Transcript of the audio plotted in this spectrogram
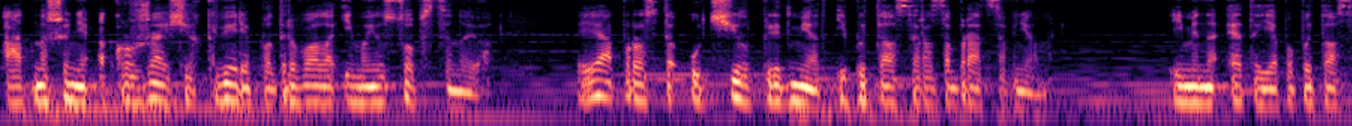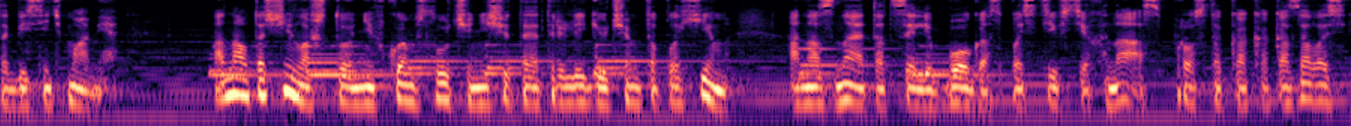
а отношение окружающих к вере подрывало и мою собственную. Я просто учил предмет и пытался разобраться в нем. Именно это я попытался объяснить маме – она уточнила, что ни в коем случае не считает религию чем-то плохим. Она знает о цели Бога спасти всех нас, просто, как оказалось,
